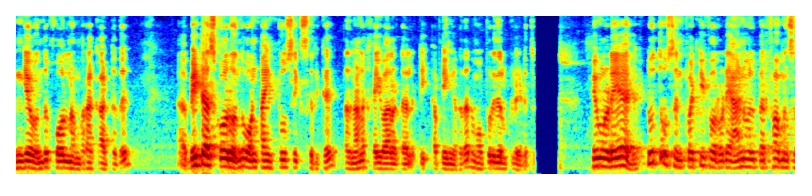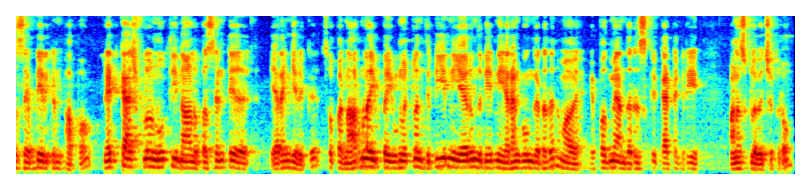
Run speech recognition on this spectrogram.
இங்கே வந்து ஹோல் நம்பராக காட்டுது. பீட்டா ஸ்கோர் வந்து ஒன் பாயிண்ட் டூ சிக்ஸ் இருக்குது அதனால ஹை வாலட்டாலிட்டி அப்படிங்கிறத நம்ம புரிதலுக்குள்ள எடுத்து இவங்களுடைய டூ தௌசண்ட் டுவெண்ட்டி ஃபோருடைய ஆனுவல் பெர்ஃபார்மன்சஸ் எப்படி இருக்குன்னு பார்ப்போம். நெட் கேஷ் ஃப்ளோ நூற்றி நாலு பர்சன்ட் இறங்கி இருக்கு ஸோ இப்போ நார்மலாக இப்போ இவங்களுக்குலாம் திடீர்னு ஏறும் திடீர்னு இறங்குங்கிறத நம்ம எப்போதுமே அந்த ரிஸ்க் கேட்டகரி மனசுக்குள்ளே வச்சுக்கிறோம்.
